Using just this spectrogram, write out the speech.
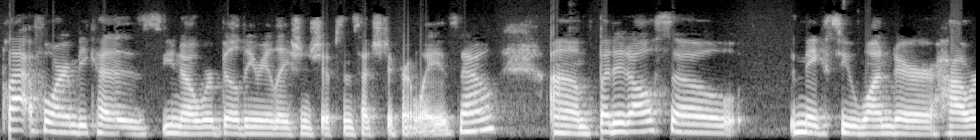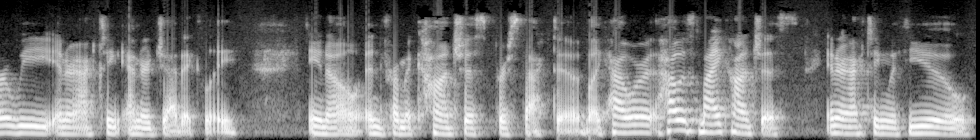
platform because you know we're building relationships in such different ways now um, but it also makes you wonder how are we interacting energetically you know and from a conscious perspective like how are how is my conscious interacting with you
